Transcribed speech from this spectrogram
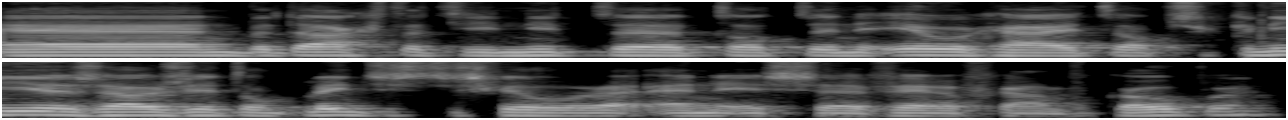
En bedacht dat hij niet uh, tot in de eeuwigheid op zijn knieën zou zitten om plintjes te schilderen en is uh, verf gaan verkopen.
